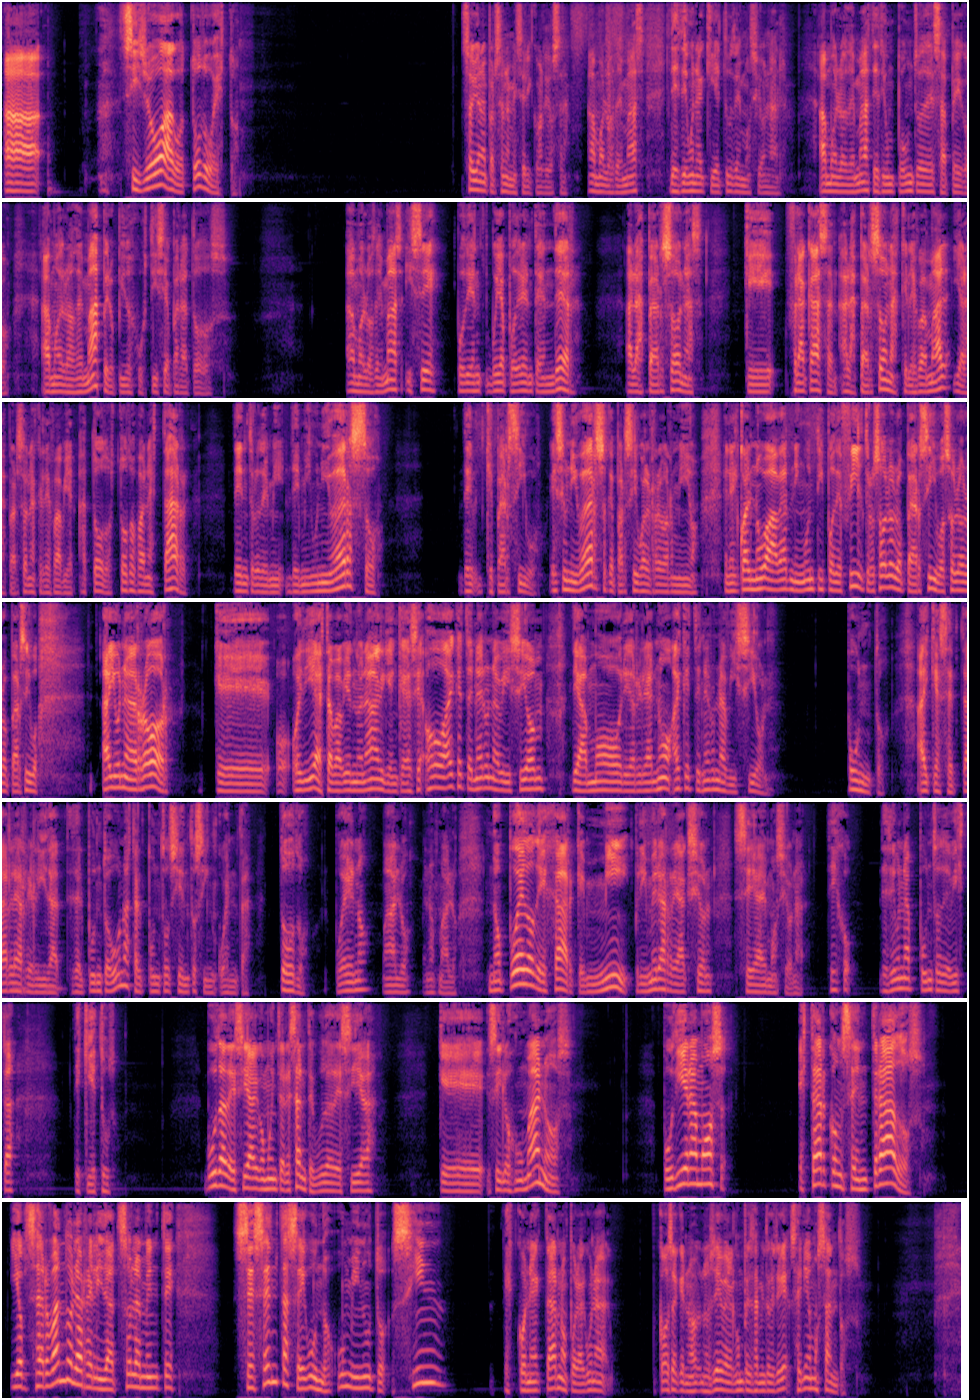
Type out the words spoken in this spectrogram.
Ah, si yo hago todo esto, Soy una persona misericordiosa. Amo a los demás desde una quietud emocional. Amo a los demás desde un punto de desapego. Amo a los demás, pero pido justicia para todos. Amo a los demás y sé, voy a poder entender a las personas que fracasan, a las personas que les va mal y a las personas que les va bien. A todos, todos van a estar dentro de mi, de mi universo que percibo, ese universo que percibo alrededor mío, en el cual no va a haber ningún tipo de filtro, solo lo percibo, solo lo percibo. Hay un error que hoy día estaba viendo en alguien que decía, oh, hay que tener una visión de amor y de realidad. No, hay que tener una visión. Punto. Hay que aceptar la realidad desde el punto 1 hasta el punto 150. Todo, bueno, malo, menos malo. No puedo dejar que mi primera reacción sea emocional. Dejo desde un punto de vista de quietud. Buda decía algo muy interesante. Buda decía que si los humanos pudiéramos estar concentrados y observando la realidad solamente 60 segundos, un minuto, sin desconectarnos por alguna cosa que nos, lleve a algún pensamiento que llegue, seríamos santos.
